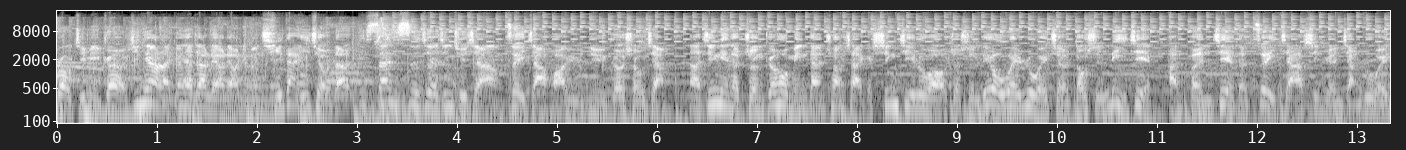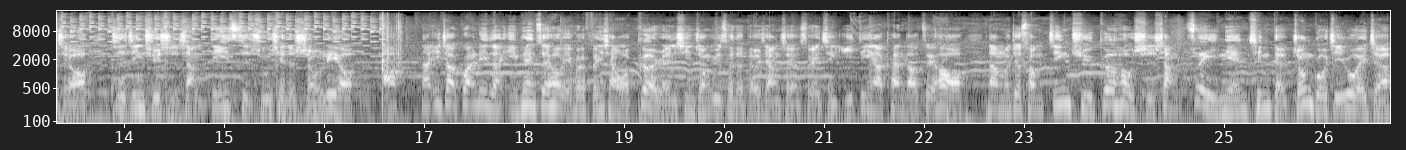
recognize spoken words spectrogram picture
bro 吉米哥，今天要来跟大家聊聊你们期待已久的第三十四届金曲奖最佳华语女歌手奖。那今年的准歌后名单创下一个新纪录哦，就是六位入围者都是历届含本届的最佳新人奖入围者哦，这是金曲史上第一次出现的首例哦。好，那依照惯例呢，影片最后也会分享我个人心中预测的得奖者，所以请一定要看到最后哦。那我们就从金曲歌后史上最年轻的中国籍入围者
